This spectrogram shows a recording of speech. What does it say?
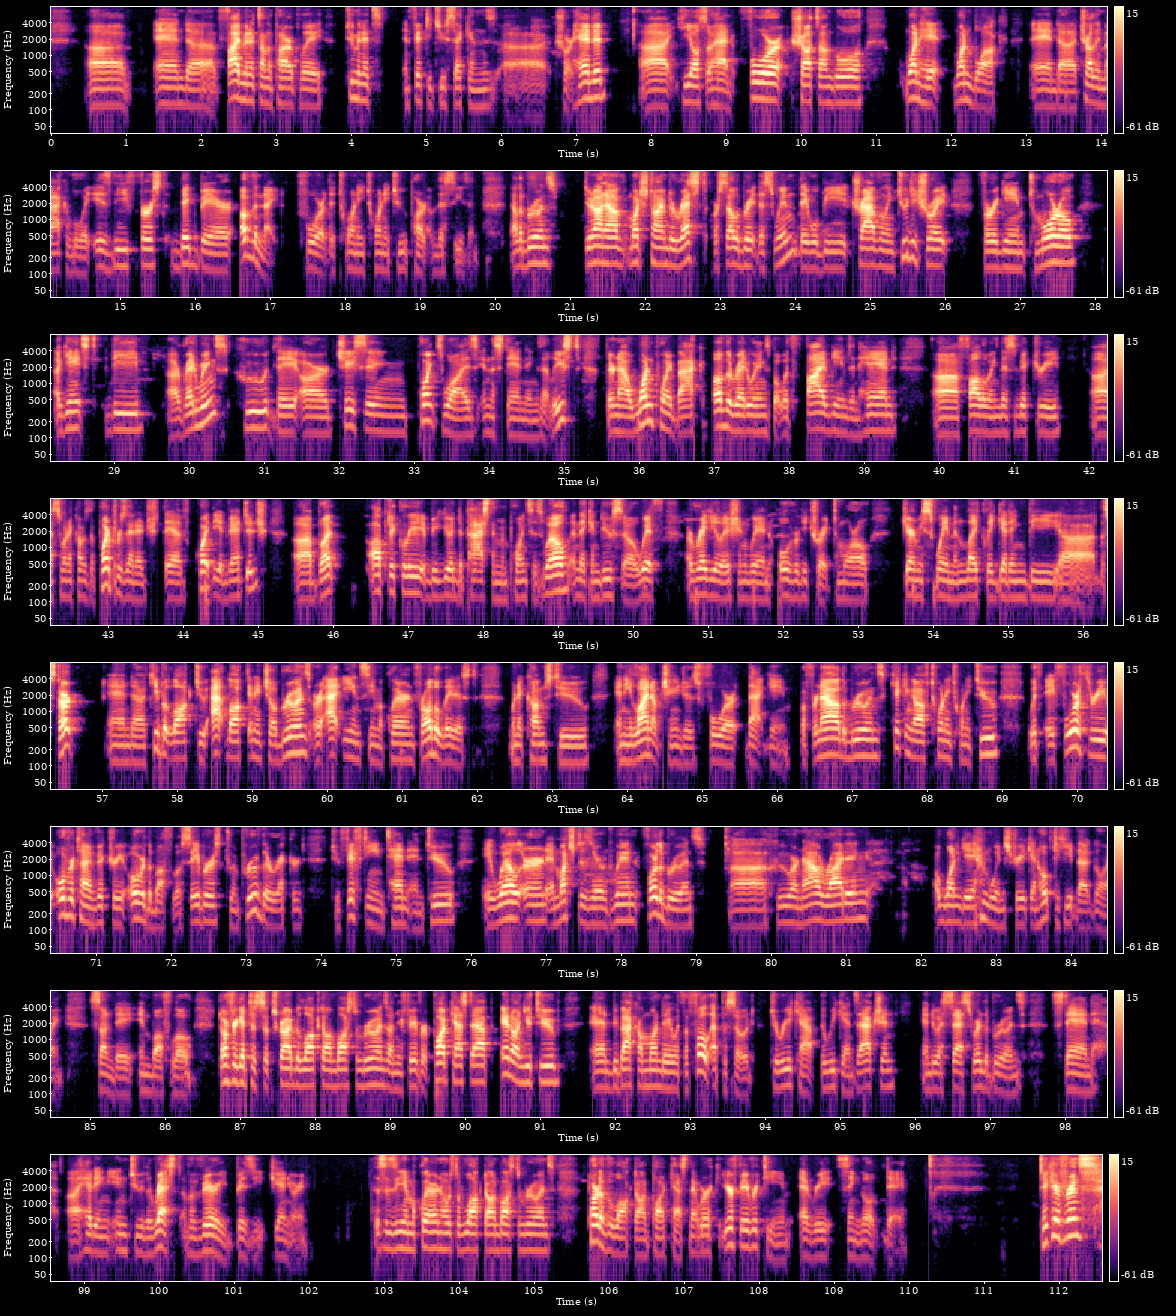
uh, and uh, five minutes on the power play, two minutes and 52 seconds uh, shorthanded. Uh, he also had four shots on goal, one hit, one block, and uh, Charlie McAvoy is the first big bear of the night for the 2022 part of this season. Now, the Bruins do not have much time to rest or celebrate this win. They will be traveling to Detroit for a game tomorrow against the uh, Red Wings, who they are chasing points wise in the standings at least. They're now one point back of the Red Wings, but with five games in hand uh, following this victory. Uh, so when it comes to point percentage, they have quite the advantage. Uh, but optically, it'd be good to pass them in points as well, and they can do so with a regulation win over Detroit tomorrow. Jeremy Swayman likely getting the uh, the start, and uh, keep it locked to at locked NHL Bruins or at Ian C McLaren for all the latest when it comes to any lineup changes for that game. But for now, the Bruins kicking off 2022 with a 4 3 overtime victory over the Buffalo Sabres to improve their record to 15 10 and 2 a well earned and much deserved win for the Bruins, uh, who are now riding a one game win streak and hope to keep that going Sunday in Buffalo. Don't forget to subscribe to Locked On Boston Bruins on your favorite podcast app and on YouTube, and be back on Monday with a full episode to recap the weekend's action and to assess where the Bruins stand uh, heading into the rest of a very busy January. This is Ian McLaren, host of Locked On Boston Bruins part of the Locked On Podcast Network, your favorite team every single day. Take care, friends.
